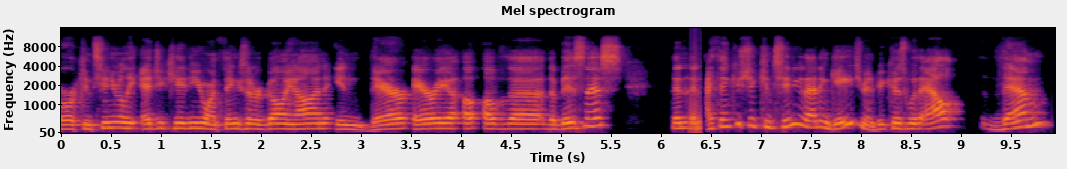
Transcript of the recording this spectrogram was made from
or continually educating you on things that are going on in their area of, the, the business, then I think you should continue that engagement because without them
